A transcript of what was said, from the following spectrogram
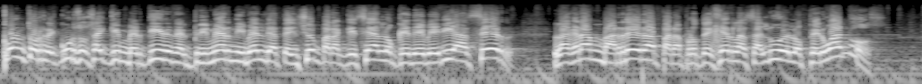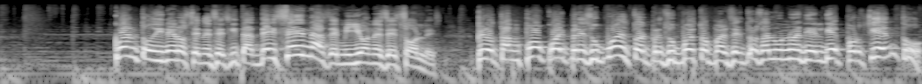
¿Cuántos recursos hay que invertir en el primer nivel de atención para que sea lo que debería ser la gran barrera para proteger la salud de los peruanos? ¿Cuánto dinero se necesita? Decenas de millones de soles. Pero tampoco hay presupuesto. El presupuesto para el sector salud no es ni el 10%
